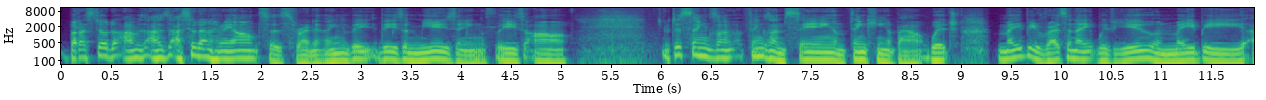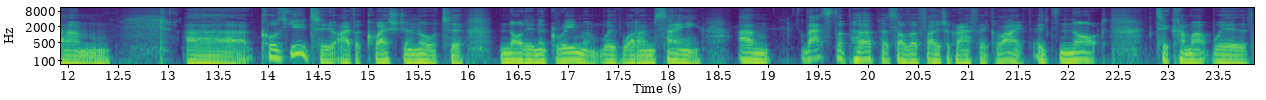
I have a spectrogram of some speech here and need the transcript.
but I still don't, I, I still don't have any answers for anything. The, these are musings. These are just things I'm, things I'm seeing and thinking about, which maybe resonate with you and maybe um, uh, cause you to either question or to nod in agreement with what I'm saying. Um, that's the purpose of a photographic life. It's not to come up with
